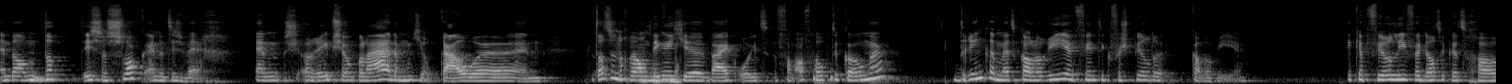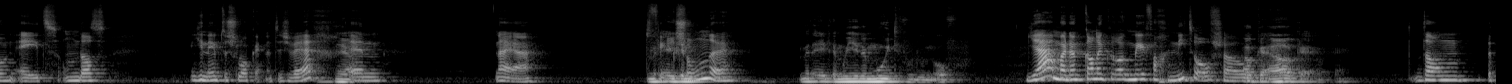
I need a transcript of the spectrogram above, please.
En dan, dat is een slok en het is weg. En een reep chocola, dan moet je op kouwen. En dat is nog wel een dingetje waar ik ooit van af hoop te komen. Drinken met calorieën vind ik verspilde calorieën. Ik heb veel liever dat ik het gewoon eet. Omdat je neemt een slok en het is weg. Ja. En nou ja, dat Met vind ik zonde. Met eten moet je er moeite voor doen. Of... Ja, maar dan kan ik er ook meer van genieten of zo. Oké, oké, oké. Dan het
